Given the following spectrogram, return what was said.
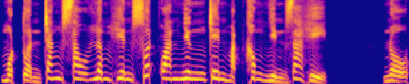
Một tuần trăng sau Lâm Hiên xuất quan nhưng trên mặt không nhìn ra hỉ. Nộ,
